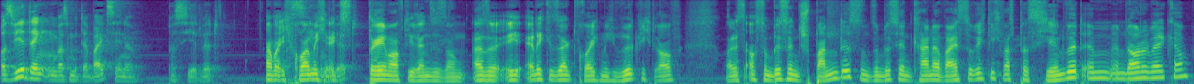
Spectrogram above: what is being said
was wir denken, was mit der Bikeszene passiert wird. Aber ich freue mich wird. extrem auf die Rennsaison. Also e- ehrlich gesagt freue ich mich wirklich drauf, weil es auch so ein bisschen spannend ist und so ein bisschen keiner weiß so richtig, was passieren wird im, im Downhill-Weltcup.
